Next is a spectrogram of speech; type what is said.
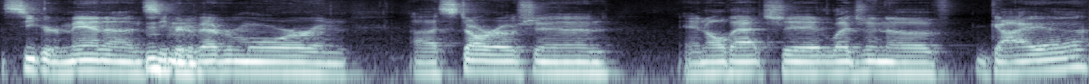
Secret of Mana and Secret Mm-hmm. of Evermore and uh, Star Ocean and all that shit. Legend of Gaia.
